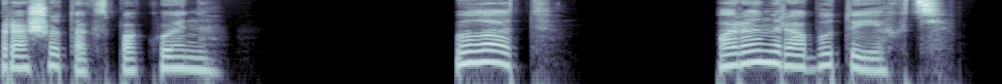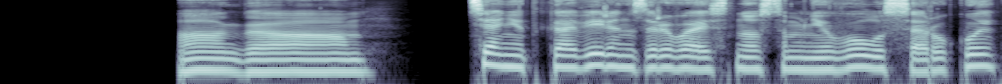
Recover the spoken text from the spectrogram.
Хорошо так, спокойно. «Влад, пора на работу ехать». «Ага», — тянет Каверин, зарываясь носом мне волосы, а рукой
